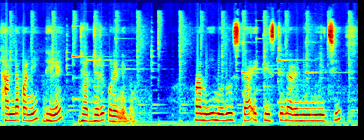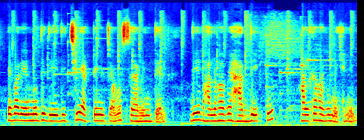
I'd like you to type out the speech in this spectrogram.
ঠান্ডা পানি ঢেলে ঝরঝরে করে নেব। আমি নুডলসটা একটি স্টেনারে নিয়ে নিয়েছি। এবার এর মধ্যে দিয়ে দিচ্ছি এক টেবিল চামচ সয়াবিন তেল। দিয়ে ভালোভাবে হাত দিয়ে একটু হালকাভাবে মেখে নেব।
